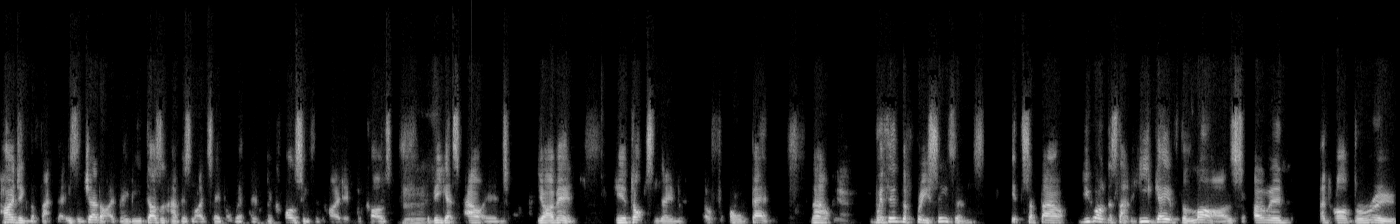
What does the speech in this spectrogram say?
hiding the fact that he's a Jedi. Maybe he doesn't have his lightsaber with him because he's in hiding. Because Mhm. if he gets outed, you know what I mean? He adopts the name of old Ben. Now, Yeah. within the three seasons, it's about you got to understand. He gave the Lars, Owen, and Aunt Beru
